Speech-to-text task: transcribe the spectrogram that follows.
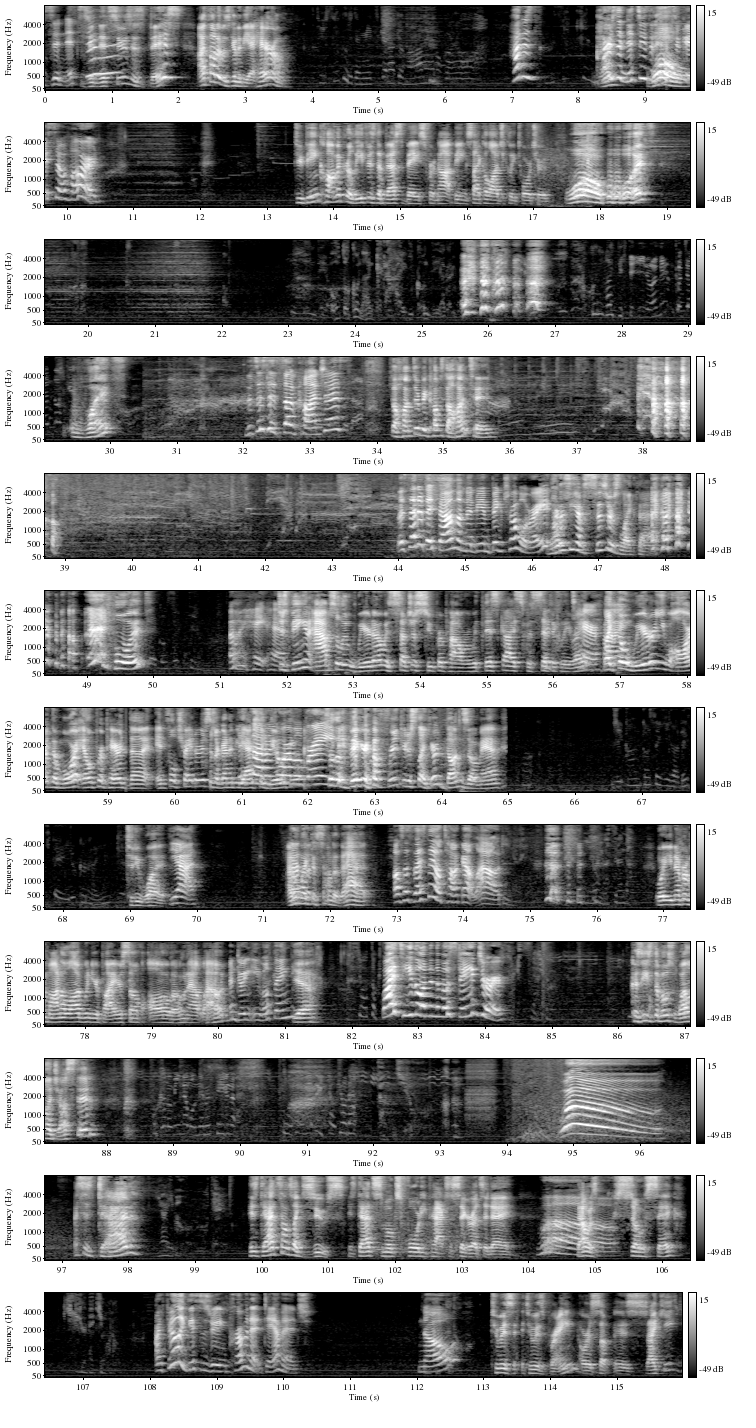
Zenitsu? Zenitsu's is this? I thought it was gonna be a harem. Hers and Nitsu's and Inosuke so hard. Dude, being comic relief is the best base for not being psychologically tortured. Whoa, what? what? This is his subconscious? The hunter becomes the hunted. They said if they found them, they'd be in big trouble, right? Why does he have scissors like that? I don't know. What? Oh, I hate him. Just being an absolute weirdo is such a superpower with this guy specifically, It's right? terrifying. Like the weirder you are, the more ill-prepared the infiltrators are going to be It's actually not a with normal you. brain. So the bigger a freak, you're just like you're donezo, man. To do what? Yeah. I don't like the sound of that. Also, did I say I'll talk out loud? Well, you never monologue when you're by yourself all alone out loud. And doing evil things? Yeah. Why is he the one in the most danger? Because he's the most well adjusted? Whoa! That's his dad? His dad sounds like Zeus. His dad smokes 40 packs of cigarettes a day. Whoa. That was so sick. I feel like this is doing permanent damage. No? To his to his brain or his his psyche?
